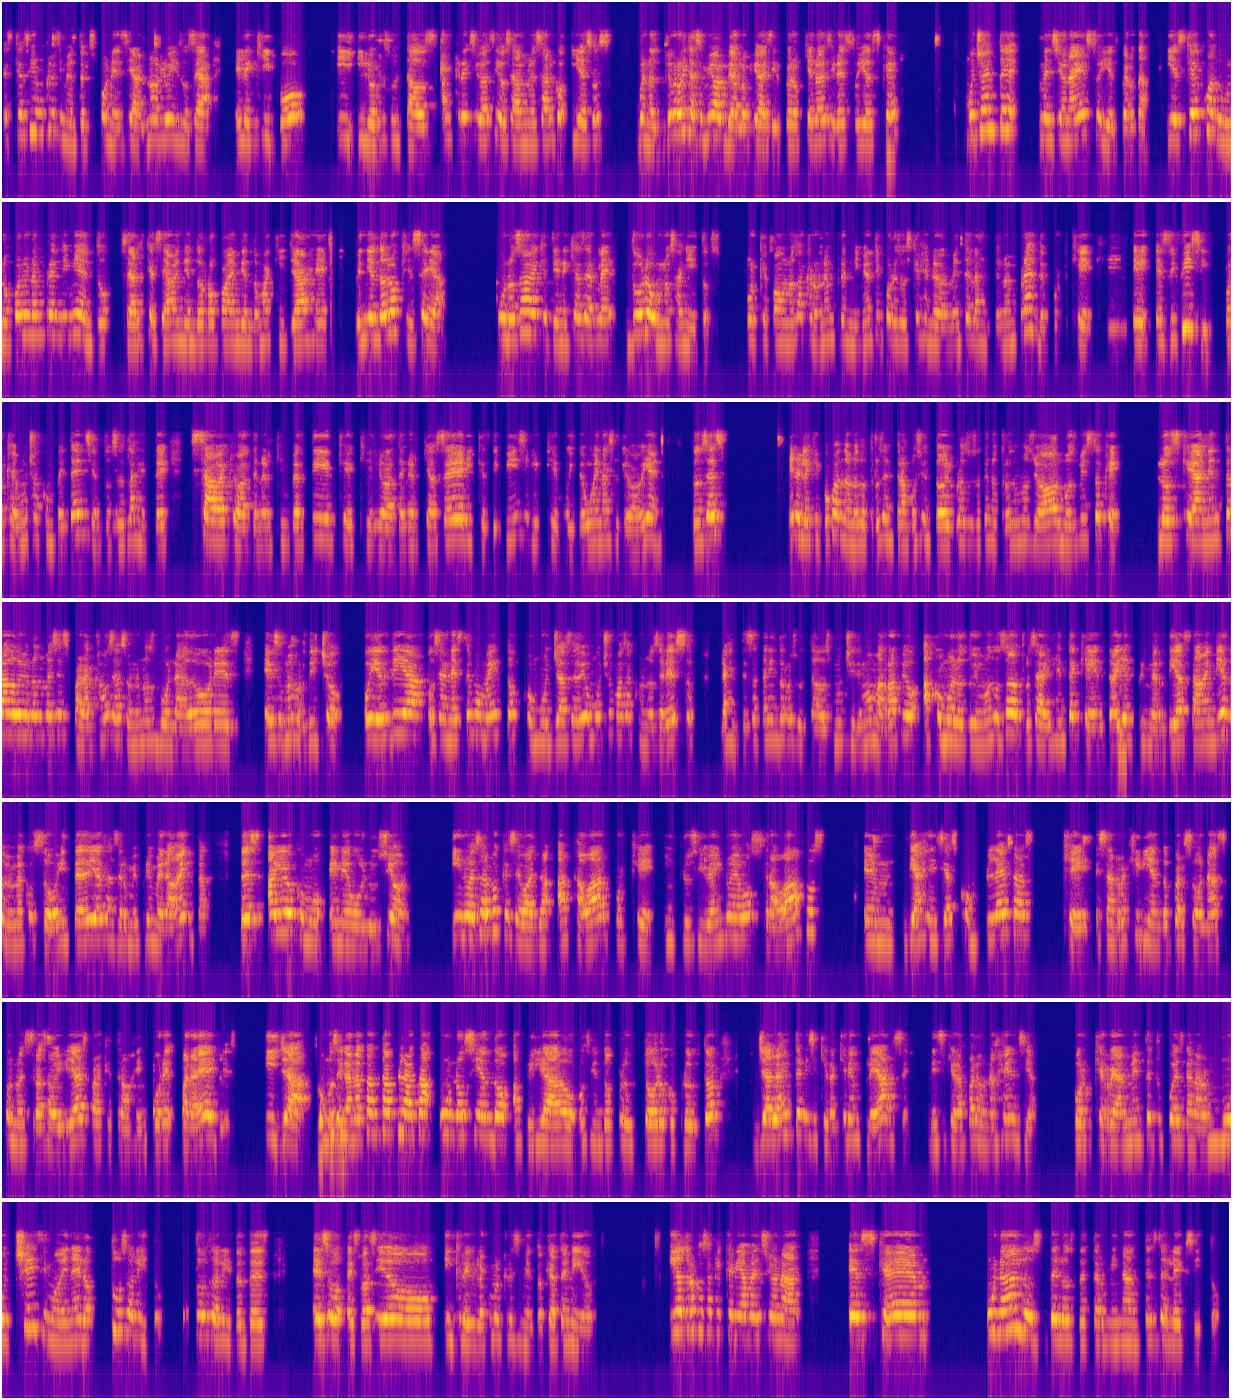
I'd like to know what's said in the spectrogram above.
es que ha sido un crecimiento exponencial, ¿no, Luis? O sea, el equipo y, y, los resultados han crecido así, o sea, no es algo, y eso es, bueno, yo creo que ya se me iba a olvidar lo que iba a decir, pero quiero decir esto, y es que mucha gente menciona esto y es verdad. Y es que cuando uno pone un emprendimiento, sea el que sea vendiendo ropa, vendiendo maquillaje, vendiendo lo que sea, uno sabe que tiene que hacerle duro unos añitos, porque para uno sacar un emprendimiento y por eso es que generalmente la gente no emprende, porque eh, es difícil, porque hay mucha competencia, entonces la gente sabe que va a tener que invertir, que, que le va a tener que hacer y que es difícil y que muy de buena se le va bien. Entonces, en el equipo cuando nosotros entramos y en todo el proceso que nosotros hemos llevado, hemos visto que los que han entrado de unos meses para acá, o sea, son unos voladores, eso mejor dicho, hoy en día, o sea, en este momento, como ya se dio mucho más a conocer esto, la gente está teniendo resultados muchísimo más rápido a como lo tuvimos nosotros. O sea, hay gente que entra y el primer día está vendiendo. A mí me costó 20 días hacer mi primera venta. Entonces, ha ido como en evolución. Y no es algo que se vaya a acabar porque inclusive hay nuevos trabajos em, de agencias completas que están requiriendo personas con nuestras habilidades para que trabajen e, para ellos y ya, como se gana tanta plata, uno siendo afiliado o siendo productor o coproductor, ya la gente ni siquiera quiere emplearse, ni siquiera para una agencia, porque realmente tú puedes ganar muchísimo dinero tú solito, tú solito. Entonces, eso, eso ha sido increíble como el crecimiento que ha tenido. Y otra cosa que quería mencionar es que uno de los, de los determinantes del éxito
